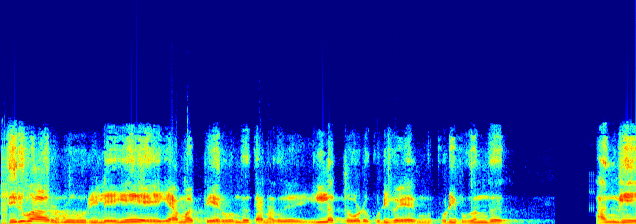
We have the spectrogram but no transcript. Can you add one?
திருவாரூரிலேயே ஏமப்பேர் வந்து தனது இல்லத்தோடு குடிபெயர் குடிபுகுந்து அங்கே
